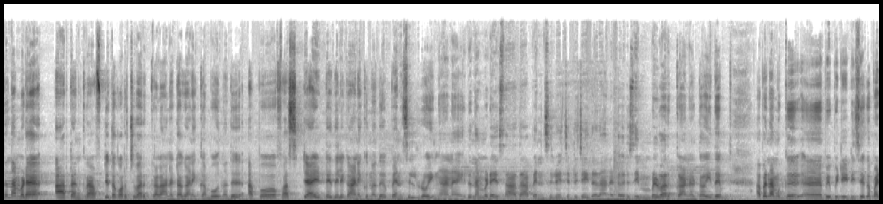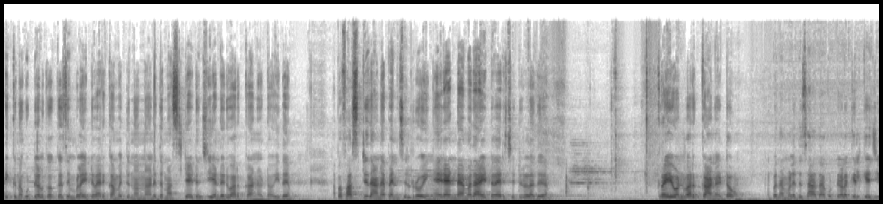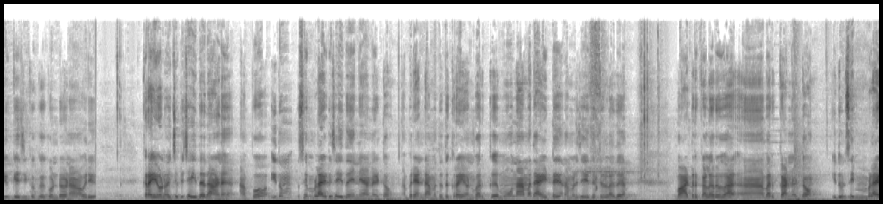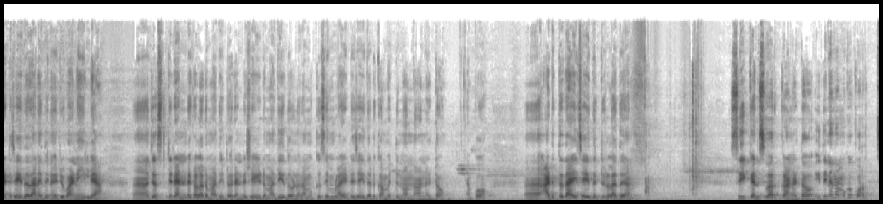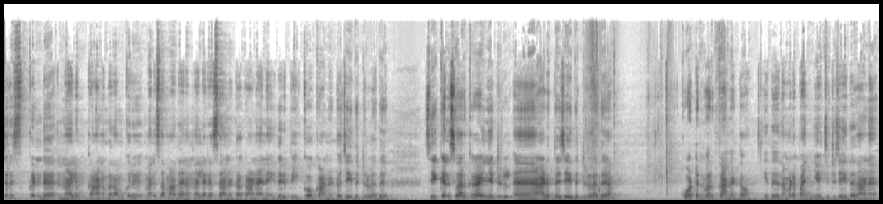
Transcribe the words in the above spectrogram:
ഇന്ന് നമ്മുടെ art and ക്രാഫ്റ്റിത്തെ കുറച്ച് വർക്കുകളാണ് കേട്ടോ കാണിക്കാൻ പോകുന്നത്. അപ്പോൾ ഫസ്റ്റ് ആയിട്ട് ഇതിൽ കാണിക്കുന്നത് പെൻസിൽ ഡ്രോയിങ് ആണ്. ഇത് നമ്മുടെ സാധാ പെൻസിൽ വെച്ചിട്ട് ചെയ്തതാണ് കേട്ടോ. ഒരു സിമ്പിൾ വർക്കാണ് കേട്ടോ ഇത്. അപ്പോൾ നമുക്ക് P P T T C ഒക്കെ പഠിക്കുന്ന കുട്ടികൾക്കൊക്കെ സിമ്പിളായിട്ട് വരയ്ക്കാൻ പറ്റുന്ന ഒന്നാണ്. ഇത് മസ്റ്റായിട്ടും ചെയ്യേണ്ട ഒരു വർക്കാണ് കേട്ടോ ഇത്. അപ്പോൾ ഫസ്റ്റ് ഇതാണ് പെൻസിൽ ഡ്രോയിങ് രണ്ടാമതായിട്ട് വരച്ചിട്ടുള്ളത് ക്രയോൺ വർക്കാണ് കേട്ടോ. അപ്പോൾ നമ്മളിത് സാധാ കുട്ടികളൊക്കെ L K G U K ജിക്കൊക്കെ കൊണ്ടുപോകണ ആ ഒരു ക്രയോൺ വെച്ചിട്ട് ചെയ്തതാണ്. അപ്പോൾ ഇതും സിമ്പിളായിട്ട് ചെയ്ത് തന്നെയാണ് കേട്ടോ. അപ്പോൾ രണ്ടാമത്തത് ക്രയോൺ വർക്ക് മൂന്നാമതായിട്ട് നമ്മൾ ചെയ്തിട്ടുള്ളത് വാട്ടർ കളർ വർക്കാണ് കേട്ടോ. ഇതും സിമ്പിളായിട്ട് ചെയ്തതാണ്. ഇതിനൊരു പണിയില്ല. ജസ്റ്റ് രണ്ട് കളർ മതി കേട്ടോ. രണ്ട് ഷെയ്ഡ് മതി. ഇതുകൊണ്ട് നമുക്ക് സിമ്പിളായിട്ട് ചെയ്തെടുക്കാൻ പറ്റുന്ന ഒന്നാണ് കേട്ടോ. അപ്പോൾ അടുത്തതായി ചെയ്തിട്ടുള്ളത് സീക്വൻസ് വർക്കാണ് കേട്ടോ ഇതിന് നമുക്ക് കുറച്ച് റിസ്ക് ഉണ്ട്. എന്നാലും കാണുമ്പോൾ നമുക്കൊരു മനസ്സമാധാനം നല്ല രസമാണ് കേട്ടോ കാണാൻ ഇതൊരു പീക്കോക്കാണ് കേട്ടോ ചെയ്തിട്ടുള്ളത്. സീക്വൻസ് വർക്ക് കഴിഞ്ഞിട്ട് അടുത്ത് ചെയ്തിട്ടുള്ളത് കോട്ടൺ വർക്കാണ് കേട്ടോ ഇത് നമ്മുടെ പഞ്ഞി വെച്ചിട്ട് ചെയ്തതാണ്.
